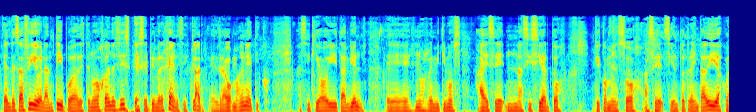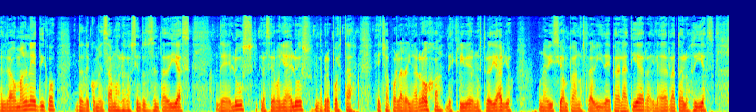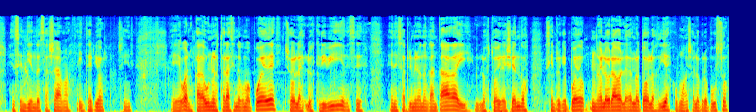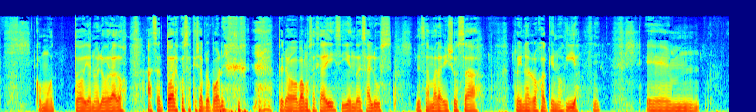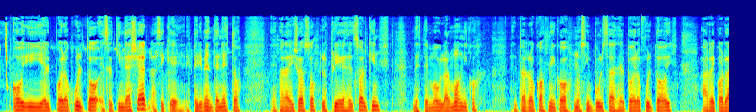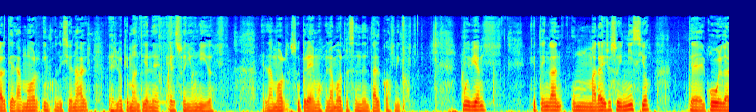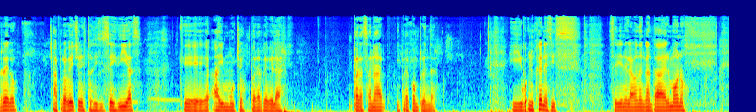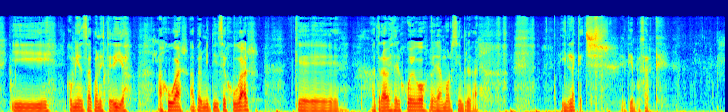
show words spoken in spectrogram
El desafío, el antípoda de este nuevo Génesis es el primer Génesis, claro, el dragón magnético. Así que hoy también eh, nos remitimos a ese nacicierto que comenzó hace 130 días con el dragón magnético, donde comenzamos los 260 días de luz, de la ceremonia de luz, la propuesta hecha por la Reina Roja de escribir en nuestro diario una visión para nuestra vida y para la tierra y leerla todos los días, encendiendo esa llama interior. ¿sí? Eh, bueno, cada uno lo estará haciendo como puede. Yo lo escribí en, ese, en esa primera onda encantada y lo estoy leyendo siempre que puedo. No he logrado leerlo todos los días como ella lo propuso, como todavía no he logrado hacer todas las cosas que ella propone, pero vamos hacia ahí, siguiendo esa luz de esa maravillosa Reina Roja que nos guía. Em, hoy el poder oculto es el king de ayer, así que experimenten esto, es maravilloso. Los pliegues del Solkin, de este módulo armónico. El perro cósmico nos impulsa desde el poder oculto hoy a recordar que el amor incondicional es lo que mantiene el sueño unido, el amor supremo, el amor trascendental cósmico. Muy bien, que tengan un maravilloso inicio del cubo el guerrero. Aprovechen estos 16 días que hay mucho para revelar, para sanar y para comprender. Y bueno, en Génesis se viene la onda encantada del mono y comienza con este día a jugar, a permitirse jugar, que a través del juego el amor siempre gana. In la catch, el tiempo es arte.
